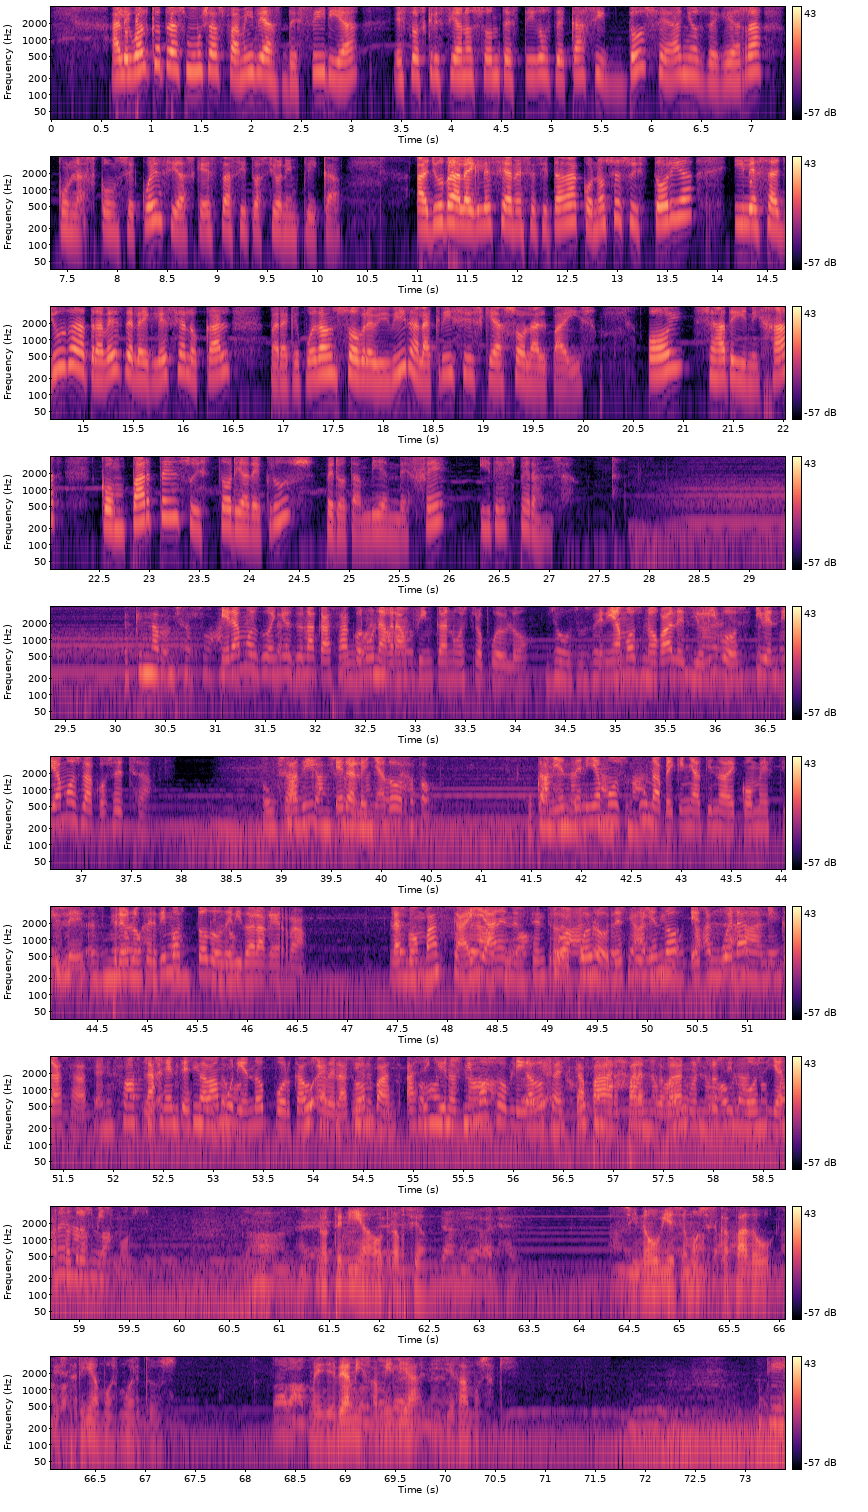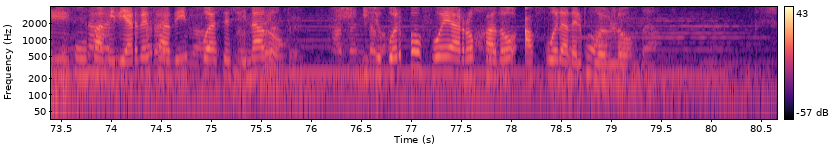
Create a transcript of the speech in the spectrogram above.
Al igual que otras muchas familias de Siria, estos cristianos son testigos de casi 12 años de guerra con las consecuencias que esta situación implica. Ayuda a la iglesia necesitada, conoce su historia y les ayuda a través de la iglesia local para que puedan sobrevivir a la crisis que asola al país. Hoy, Shadi y Nihad comparten su historia de cruz, pero también de fe y de esperanza. Éramos dueños de una casa con una gran finca en nuestro pueblo. Teníamos nogales y olivos y vendíamos la cosecha. Sadi era leñador. También teníamos una pequeña tienda de comestibles, pero lo perdimos todo debido a la guerra. Las bombas caían en el centro del pueblo, destruyendo escuelas y casas. La gente estaba muriendo por causa de las bombas, así que nos vimos obligados a escapar para salvar a nuestros hijos y a nosotros mismos. No tenía otra opción. Si no hubiésemos escapado, estaríamos muertos. Me llevé a mi familia y llegamos aquí. Un familiar de Sadi fue asesinado y su cuerpo fue arrojado afuera del pueblo.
